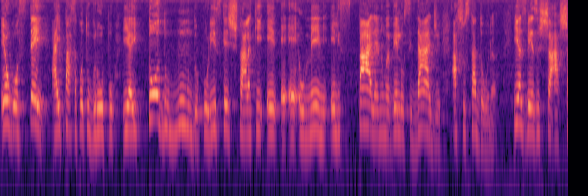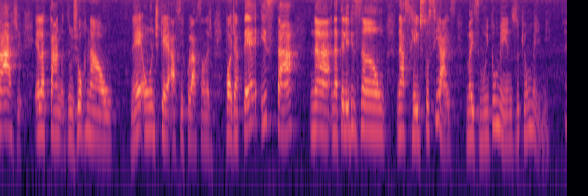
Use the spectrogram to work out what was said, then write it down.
eu gostei, aí passa para outro grupo e aí todo mundo, por isso que a gente fala que é, é, o meme ele espalha numa velocidade assustadora. E às vezes a charge ela tá no, no jornal, né, onde que é a circulação, pode até estar na, na televisão, nas redes sociais, mas muito menos do que um meme. É.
